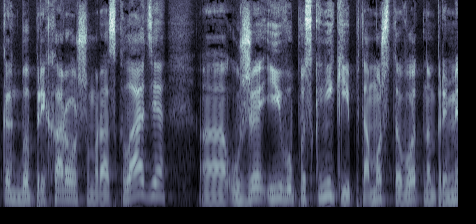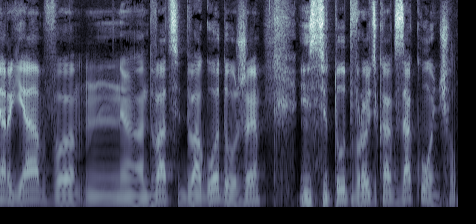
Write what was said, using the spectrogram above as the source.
как бы при хорошем раскладе э, уже и выпускники, потому что вот, например, я в 22 года уже институт вроде как закончил.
